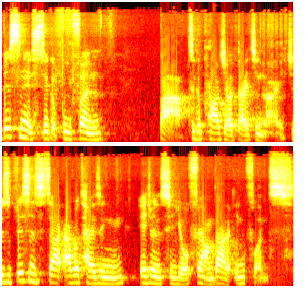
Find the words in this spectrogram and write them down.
，business 这个部分把这个 project 带进来。就是 business 在 advertising agency 有非常大的 influence。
